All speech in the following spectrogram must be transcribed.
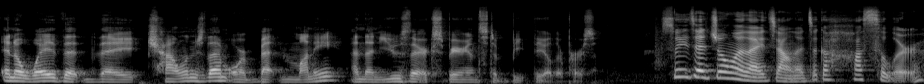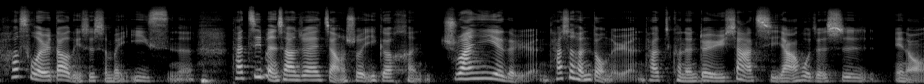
in a way that they challenge them or bet money and then use their experience to beat the other person. 所以在中文来讲呢，这个 hustler，hustler 到底是什么意思呢？它基本上就在讲说一个很专业的人，他是很懂的人，他可能对于下棋啊，或者是 you know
